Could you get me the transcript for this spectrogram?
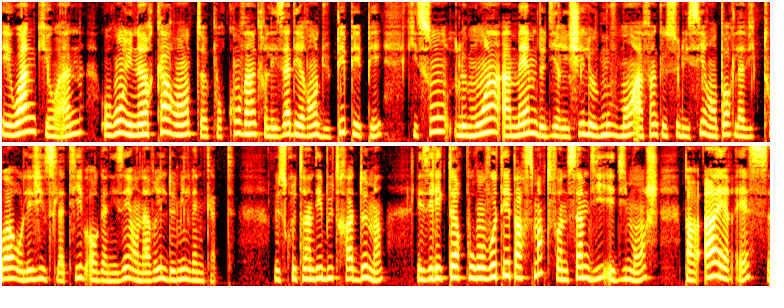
et Wang Kyo-han auront une heure quarante pour convaincre les adhérents du PPP qui sont le moins à même de diriger le mouvement afin que celui-ci remporte la victoire aux législatives organisées en avril 2024. Le scrutin débutera demain. Les électeurs pourront voter par smartphone samedi et dimanche, par ARS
